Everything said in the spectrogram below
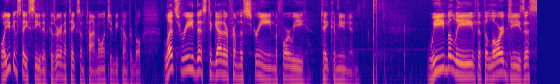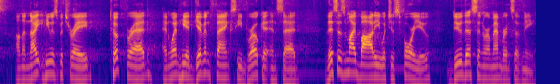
well, you can stay seated because we're going to take some time. I want you to be comfortable. Let's read this together from the screen before we take communion. We believe that the Lord Jesus, on the night he was betrayed, took bread, and when he had given thanks, he broke it and said, This is my body, which is for you. Do this in remembrance of me.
